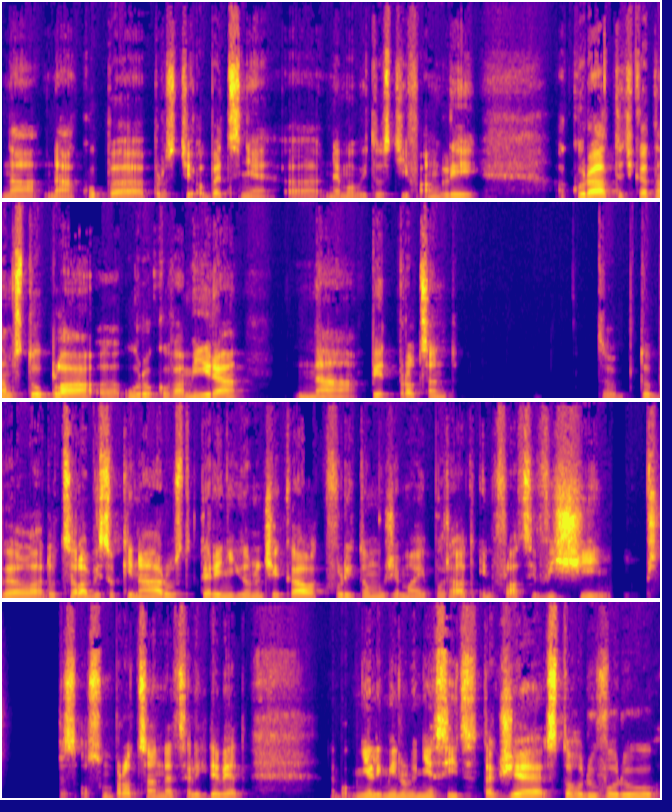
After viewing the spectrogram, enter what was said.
na nákup eh, prostě obecně eh, nemovitostí v Anglii. Akorát teďka tam stoupla eh, úroková míra na 5%. To, to byl docela vysoký nárůst, který nikdo nečekal kvůli tomu, že mají pořád inflaci vyšší přes 8%, necelých 9%, nebo měli minulý měsíc, takže z toho důvodu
